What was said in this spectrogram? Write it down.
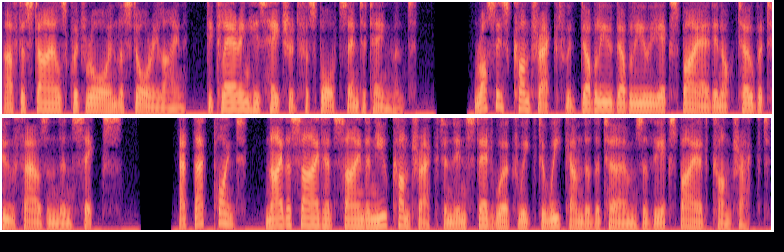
after Styles quit Raw in the storyline, declaring his hatred for sports entertainment. Ross's contract with WWE expired in October 2006. At that point, neither side had signed a new contract and instead worked week to week under the terms of the expired contract.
